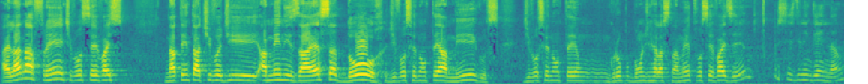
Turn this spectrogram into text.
Aí lá na frente você vai na tentativa de amenizar essa dor de você não ter amigos, de você não ter um, um grupo bom de relacionamento, você vai dizer: não preciso de ninguém não.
